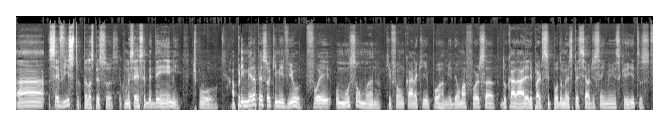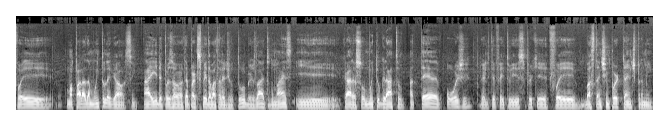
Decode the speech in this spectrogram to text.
a ser visto pelas pessoas. Eu comecei a receber DM Tipo, a primeira pessoa que me viu foi o muçulmano, que foi um cara que, porra, me deu uma força do caralho. Ele participou do meu especial de 100 mil inscritos. Foi uma parada muito legal, assim. Aí depois eu até participei da batalha de youtubers lá e tudo mais. E, cara, eu sou muito grato até hoje por ele ter feito isso, porque foi bastante importante para mim.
